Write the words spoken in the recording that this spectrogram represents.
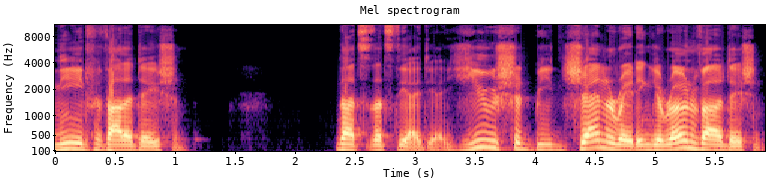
need for validation. That's that's the idea. You should be generating your own validation.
